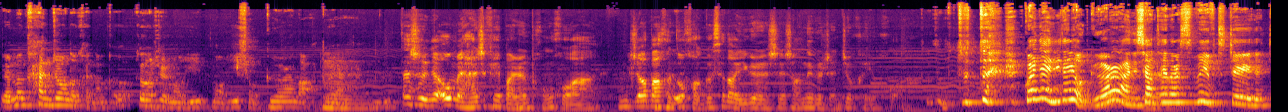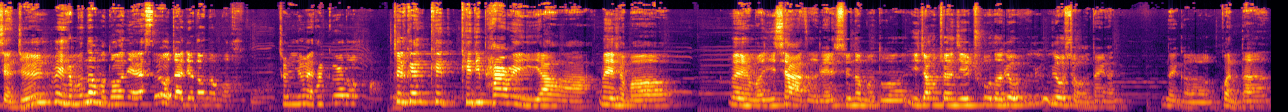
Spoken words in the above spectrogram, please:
人们看重的可能更更是某一某一首歌了，对？嗯但是人家欧美还是可以把人捧火啊！你只要把很多好歌塞到一个人身上，那个人就可以火啊。这这，关键你得有歌啊！你像 Taylor Swift 这个，简直为什么那么多年所有专辑都那么火，就是因为他歌都好。这跟 K Katy Perry 一样啊，为什么为什么一下子连续那么多一张专辑出了六六六首那个那个冠单？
